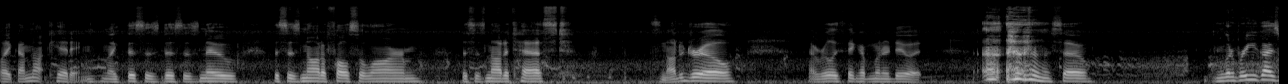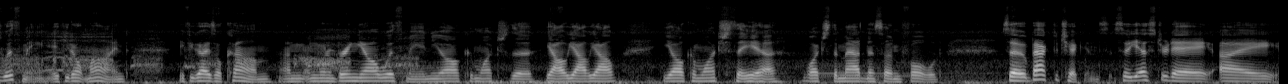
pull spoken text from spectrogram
Like, I'm not kidding. Like, this is, this is no, this is not a false alarm. This is not a test. It's not a drill. I really think I'm going to do it. so I'm going to bring you guys with me, if you don't mind. If you guys will come, I'm, I'm going to bring y'all with me, and y'all can watch the y'all y'all y'all. Y'all can watch the uh, watch the madness unfold. So back to chickens. So yesterday, I,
